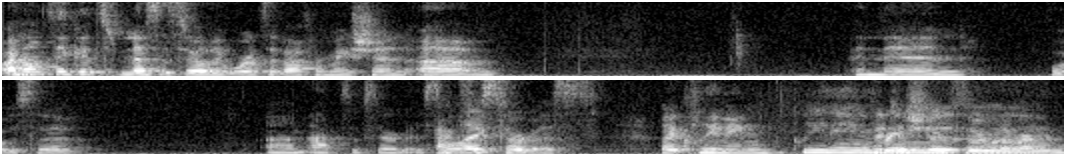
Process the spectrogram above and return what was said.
I don't Yes. think it's necessarily words of affirmation. Um, and then, what was the Um, acts of service. So acts like of service? Like cleaning. cleaning, the dishes food, or whatever.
